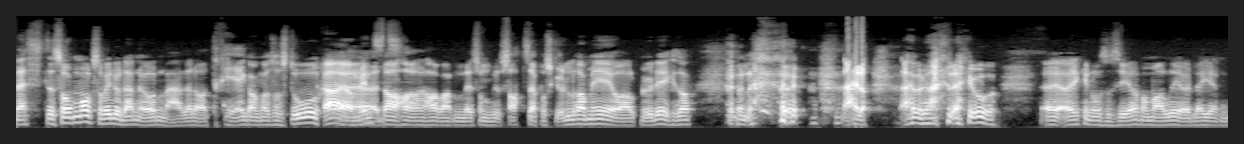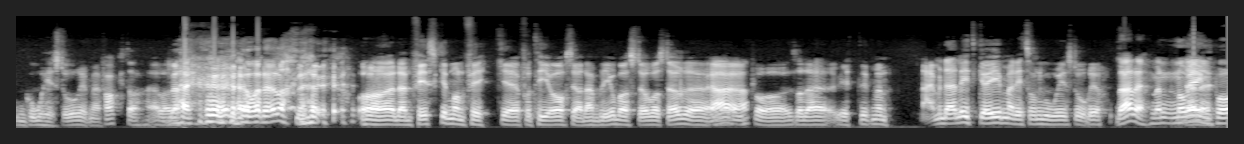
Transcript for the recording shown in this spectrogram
neste sommer så vil jo den ørnen være da tre ganger så stor. Ja, ja, Eh, minst. Da har, har han liksom satt seg på skuldra mi og alt mulig, ikke sant. Men, nei da, nei, men det er jo eh, det er ikke noen som sier at man må aldri ødelegge en god historie med fakta. Eller? Nei, det var det, da. og den fisken man fikk eh, for ti år siden, den blir jo bare større og større. eh, Ja, ja. På, så det er vittig. Men, nei, men det er litt gøy med litt sånne gode historier. Det er det. Men når vi er er inne på,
